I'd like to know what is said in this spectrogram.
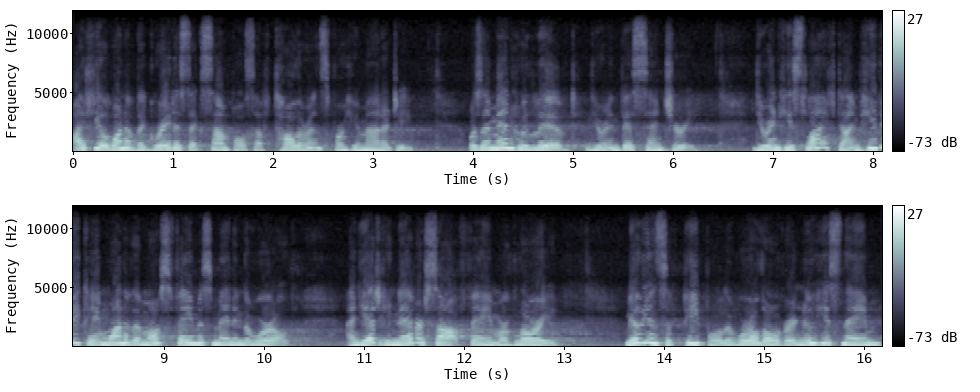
I feel one of the greatest examples of tolerance for humanity was a man who lived during this century. During his lifetime, he became one of the most famous men in the world, and yet he never sought fame or glory. Millions of people the world over knew his name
